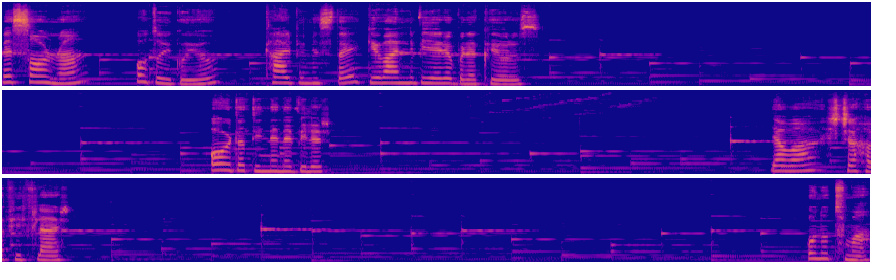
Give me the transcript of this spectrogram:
Ve sonra o duyguyu kalbimizde güvenli bir yere bırakıyoruz. Orada dinlenebilir. Yavaşça hafifler. Unutma,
